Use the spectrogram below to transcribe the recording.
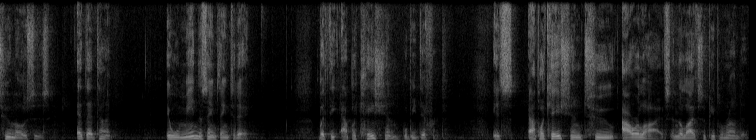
to Moses at that time? It will mean the same thing today, but the application will be different. It's application to our lives and the lives of people around it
